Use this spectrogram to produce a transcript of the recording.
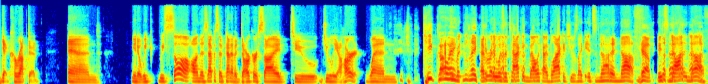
get corrupted. And you know, we we saw on this episode kind of a darker side to Julia Hart when Keep going. Everybody- like everybody was attacking Malakai Black and she was like, It's not enough. Yeah. It's not enough.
